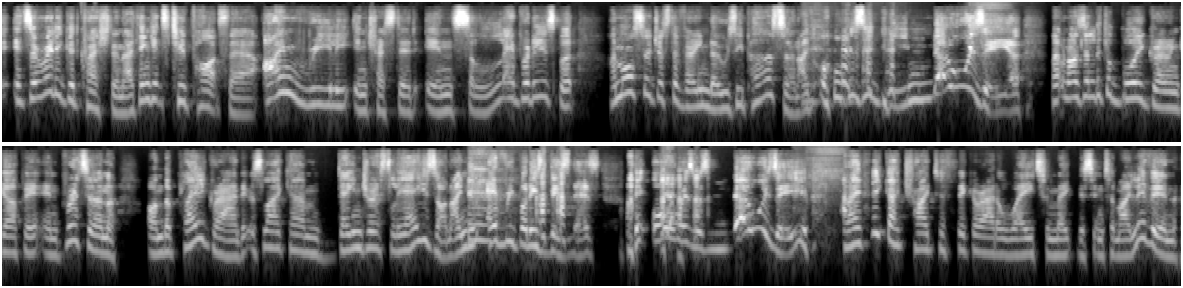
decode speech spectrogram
It's a really good question. I think it's two parts there. I'm really interested in celebrities, but I'm also just a very nosy person. I've always been nosy. Like when I was a little boy growing up in, in Britain on the playground, it was like um dangerous liaison. I knew everybody's business. I always was nosy. And I think I tried to figure out a way to make this into my living.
